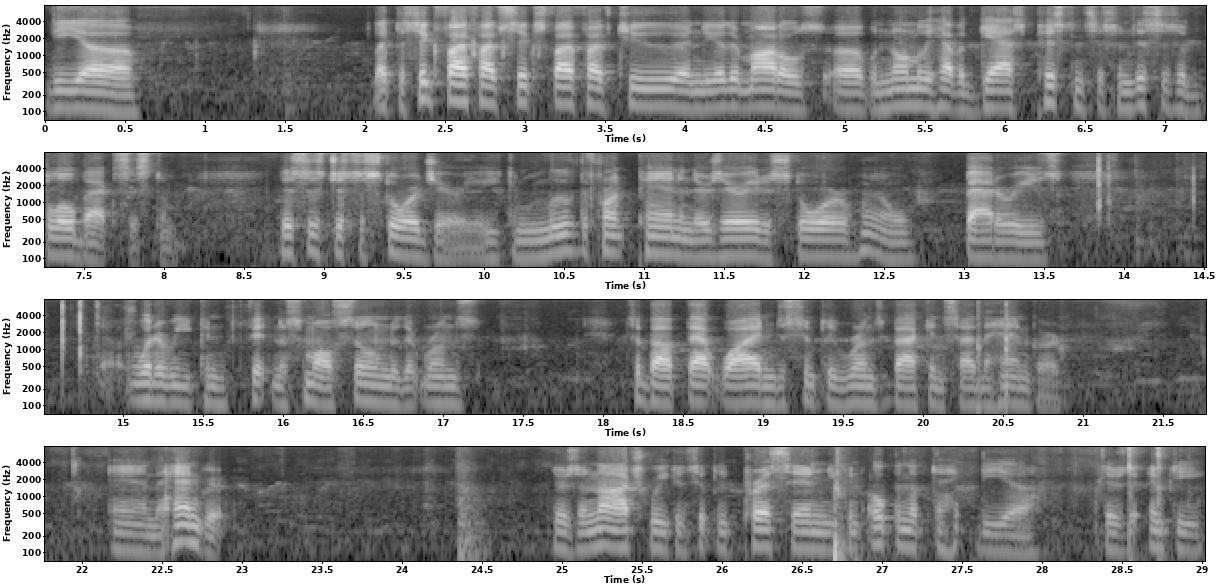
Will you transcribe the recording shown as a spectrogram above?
The uh, like the SIG 556, 552, and the other models uh, would normally have a gas piston system. This is a blowback system. This is just a storage area. You can move the front pin, and there's area to store, you know, batteries, uh, whatever you can fit in a small cylinder that runs. It's about that wide and just simply runs back inside the handguard. And the hand grip there's a notch where you can simply press in. You can open up the, the uh, there's an empty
